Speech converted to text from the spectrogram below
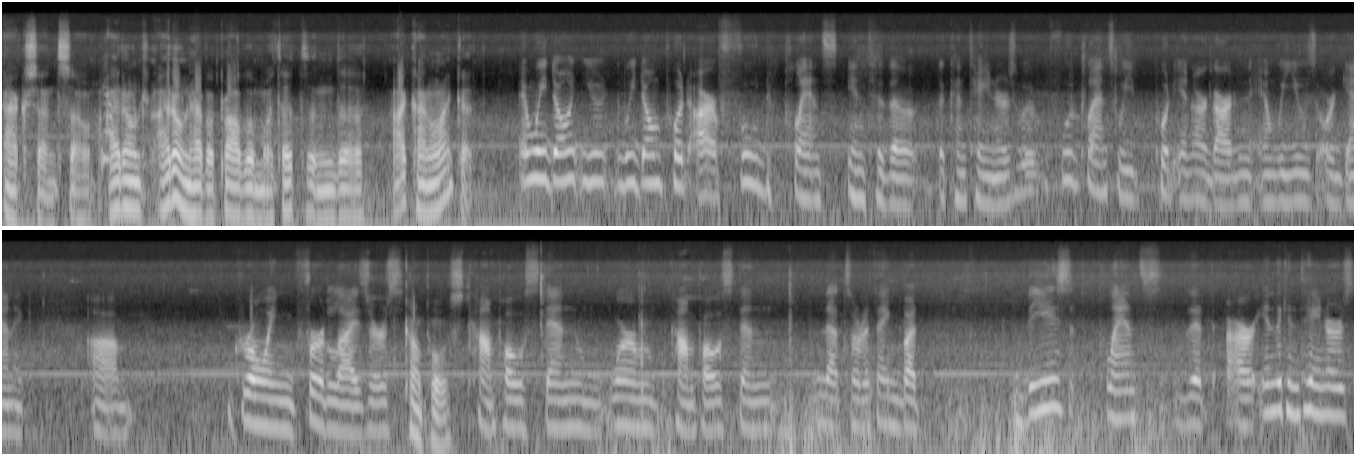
accent. So I don't, I don't have a problem with it, and uh, I kind of like it. And we don't use, we don't put our food plants into the, the containers. We, food plants we put in our garden and we use organic um, growing fertilizers, Compost. compost and worm compost and that sort of thing. But these plants that are in the containers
